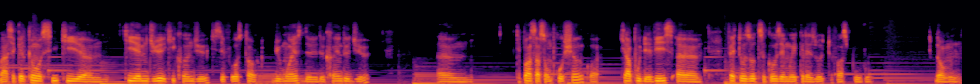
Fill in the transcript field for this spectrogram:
Bah, c'est quelqu'un aussi qui, euh, qui aime Dieu et qui craint Dieu, qui s'efforce du moins de, de craindre Dieu, euh, qui pense à son prochain, quoi, qui a pour devise faites aux autres ce que vous aimeriez que les autres fassent pour vous. Donc,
